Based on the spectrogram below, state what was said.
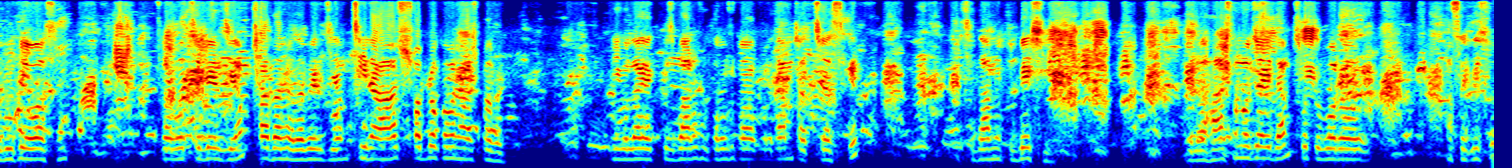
এদিকেও আছে। সব হচ্ছে বেলজিয়াম, সাদা সাদা বেলজিয়াম, চীনা হাঁস, সব রকমের হাঁস পাবেন এগুলা এক পিস বারোশো, তেরোশো টাকা করে দাম চাচ্ছে আজকে। দাম একটু বেশি। হাঁস অনুযায়ী দাম ছোট বড় আছে কিছু?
